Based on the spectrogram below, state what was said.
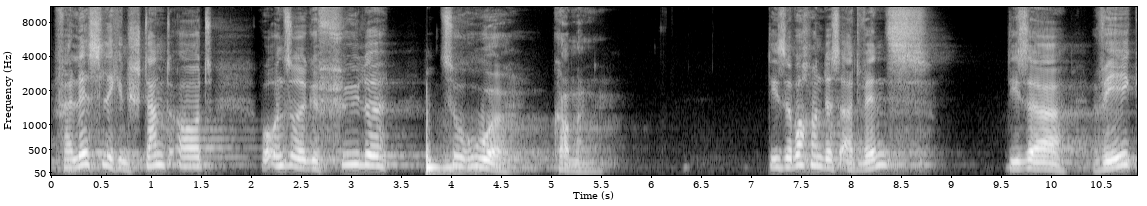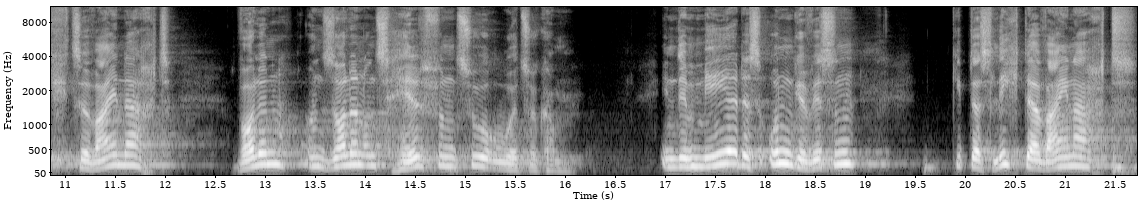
verlässlichen Standort, wo unsere Gefühle zur Ruhe kommen. Diese Wochen des Advents, dieser Weg zur Weihnacht wollen und sollen uns helfen, zur Ruhe zu kommen. In dem Meer des Ungewissen gibt das Licht der Weihnacht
